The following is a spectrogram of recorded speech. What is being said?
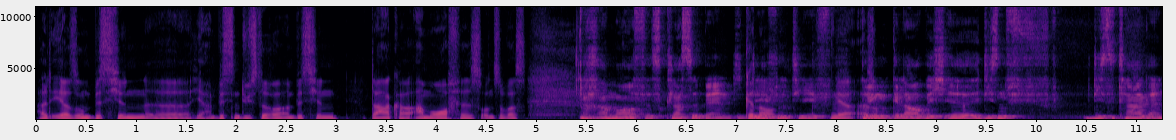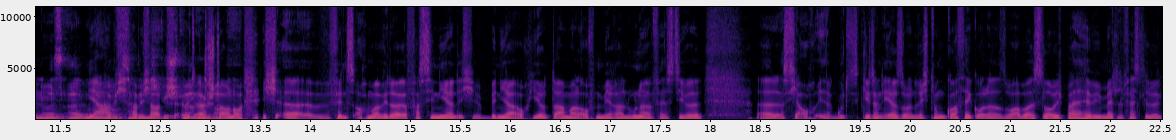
halt eher so ein bisschen, äh, ja, ein bisschen düsterer, ein bisschen darker, Amorphis und sowas. Ach, Amorphis, klasse Band, genau. definitiv. Ja, also, Bringen, glaube ich, äh, diesen diese Tage ein neues Album. Ja, habe ich, hab ich, hab ich mit Erstaunen auch. Ich äh, finde es auch immer wieder faszinierend. Ich bin ja auch hier und da mal auf dem Mera Luna Festival. Äh, das ist ja auch eher gut, es geht dann eher so in Richtung Gothic oder so, aber es ist, glaube ich, bei Heavy Metal Festival,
